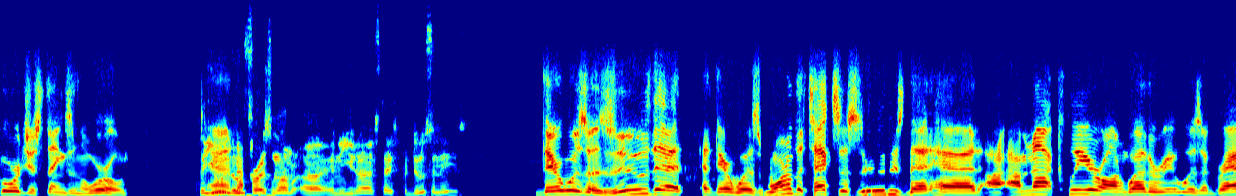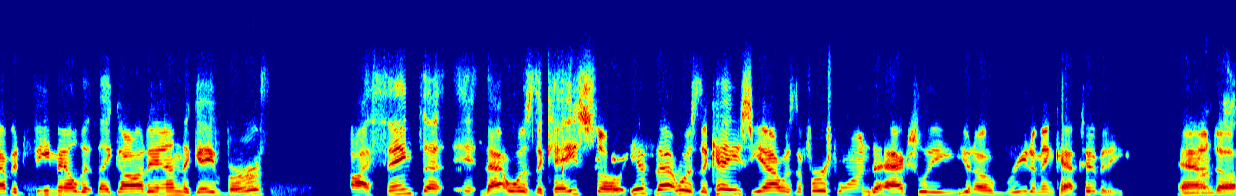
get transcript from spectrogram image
gorgeous things in the world. So you And, were uh, the first one uh, in the United States producing these? there was a zoo that there was one of the Texas zoos that had I, I'm not clear on whether it was a gravid female that they got in that gave birth. I think that it, that was the case. So if that was the case, yeah, I was the first one to actually, you know, breed them in captivity, and uh,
